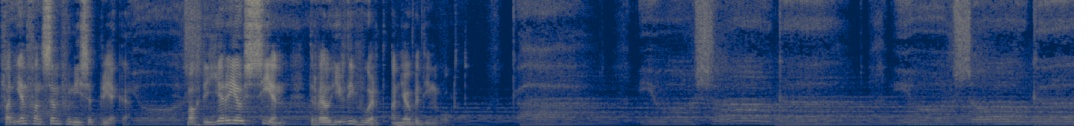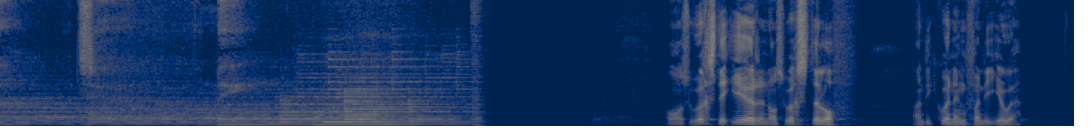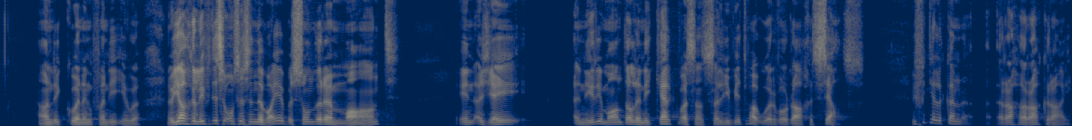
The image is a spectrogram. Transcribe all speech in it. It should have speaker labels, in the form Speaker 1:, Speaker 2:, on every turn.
Speaker 1: van een van Simfonie se preke. Mag die Here jou seën terwyl hierdie woord aan jou bedien word.
Speaker 2: Ons hoogste eer en ons hoogste lof aan die koning van die eeue. Aan die koning van die eeue. Nou ja, geliefdes, ons is in 'n baie besondere maand. En as jy in hierdie maand al in die kerk was, dan sal jy weet waaroor word daar gesels. Wie van julle kan ragarak raai?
